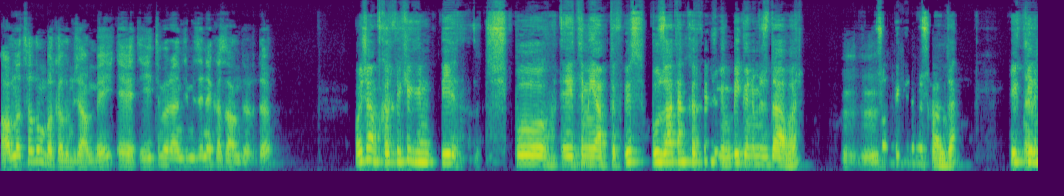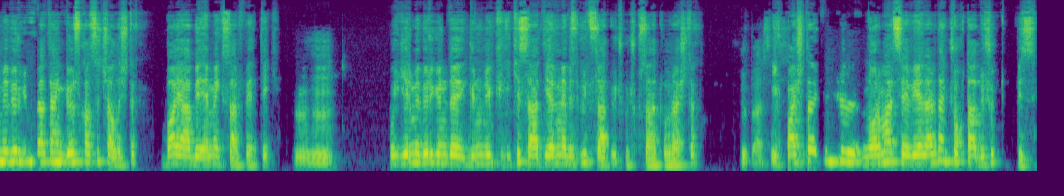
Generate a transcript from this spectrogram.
anlatalım bakalım Can Bey. Evet, eğitim öğrencimize ne kazandırdı? Hocam 42 gün bir bu eğitimi yaptık biz. Bu zaten 40. gün. Bir günümüz daha var. Hı hı. Son bir günümüz kaldı. İlk Evet. 21 gün zaten göz kası çalıştık. Bayağı bir emek sarf ettik. Hı hı. Bu 21 günde günlük 2 saat yerine biz 3 saat, 3,5 saat uğraştık. Süpersiniz. İlk başta çünkü normal seviyelerden çok daha düşüktük biz.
